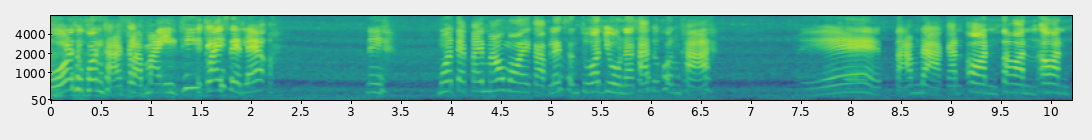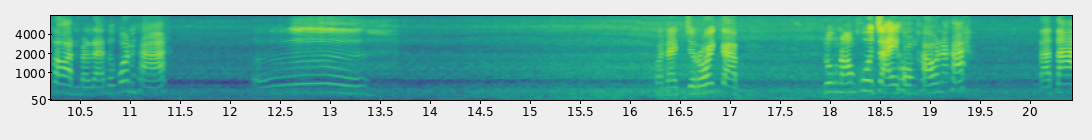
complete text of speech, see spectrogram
โอ้ยทุกคนค่ะกลับมาอีกที่ใกล้เสร็จแล้ว นี่มัวแต่ไปเมาส์มอยกับเล็กสันจวดอยู่นะคะ ทุกคนค่ะเอ๊ตามด่ากันอ่อนตอนอ่อนตอนไปแล้วทุกคนค่ะเออวันนี้จะร้อยกับลูกน้องคู่ใจของเขานะคะตาตา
